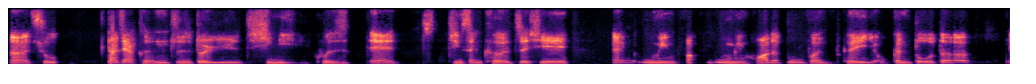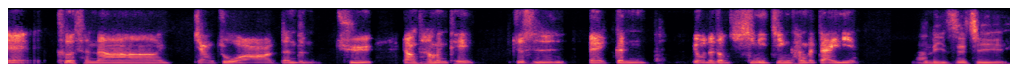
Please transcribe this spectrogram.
呃，出大家可能就是对于心理或者是呃精神科这些呃污名化污名化的部分，可以有更多的呃课程啊、讲座啊等等，去让他们可以就是诶更有那种心理健康的概念。那你自己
